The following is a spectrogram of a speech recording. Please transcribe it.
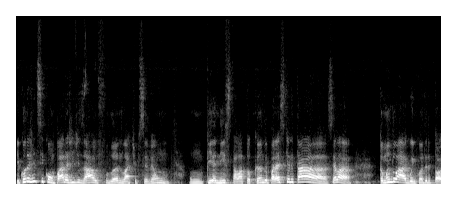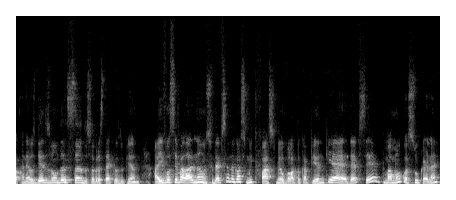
E quando a gente se compara, a gente diz, ah, o fulano lá, tipo, você vê um, um pianista lá tocando e parece que ele tá, sei lá, tomando água enquanto ele toca, né? Os dedos vão dançando sobre as teclas do piano. Aí você vai lá, não, isso deve ser um negócio muito fácil, meu, vou lá tocar piano que é, deve ser mamão com açúcar, né?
